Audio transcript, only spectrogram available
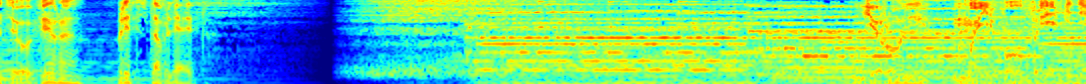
Радио «Вера» представляет Герои моего времени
